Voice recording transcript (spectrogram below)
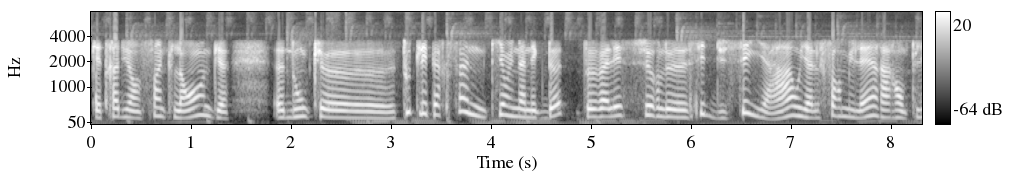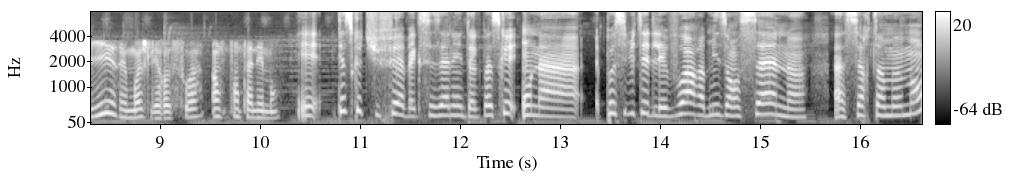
qui est traduit en cinq langues. Euh, donc, euh, toutes les personnes qui ont une anecdote peuvent aller sur le site du CIA où il y a le formulaire à remplir et moi, je les reçois instantanément. Et qu'est-ce que tu fais avec ces anecdotes? Parce qu'on a possibilité de les voir mises en scène à certains moments.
